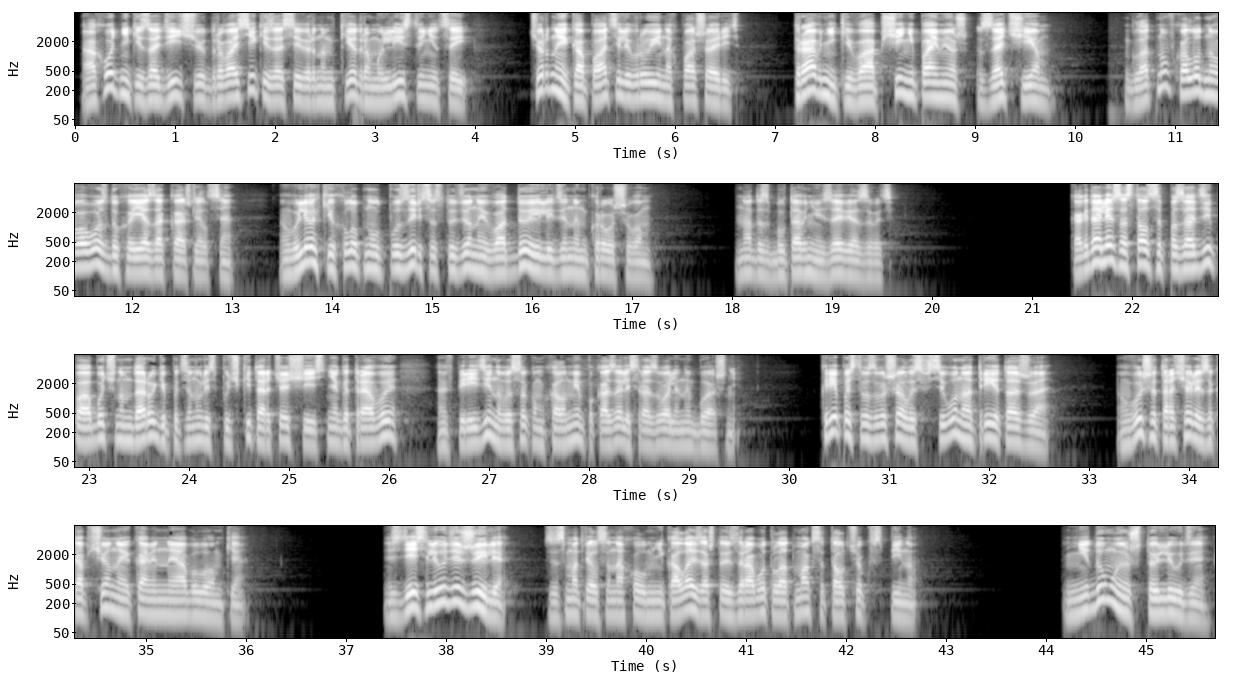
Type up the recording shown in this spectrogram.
Охотники за дичью, дровосеки за северным кедром и лиственницей, черные копатели в руинах пошарить. Травники вообще не поймешь, зачем. Глотнув холодного воздуха, я закашлялся. В легких хлопнул пузырь со студеной водой и ледяным крошевом. Надо с болтовней завязывать. Когда лес остался позади, по обочинам дороги потянулись пучки, торчащие из снега травы, а впереди на высоком холме показались развалины башни. Крепость возвышалась всего на три этажа. Выше торчали закопченные каменные обломки. «Здесь люди жили», — засмотрелся на холм Николай, за что и заработал от Макса толчок в спину. «Не думаю, что люди»,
